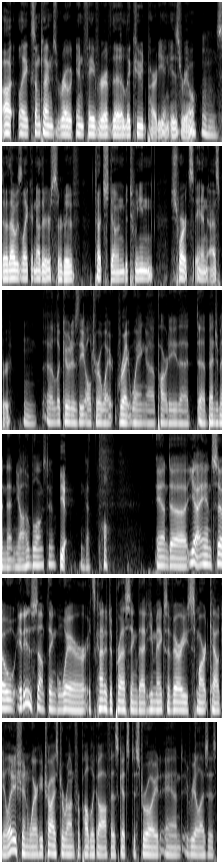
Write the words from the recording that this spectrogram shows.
uh, like sometimes wrote in favor of the Likud party in Israel. Mhm. So that was like another sort of touchstone between Schwartz and Asper. Mm. Uh, Likud is the ultra right wing uh, party that uh, Benjamin Netanyahu belongs to. Yeah. Okay. And uh, yeah, and so it is something where it's kind of depressing that he makes a very smart calculation where he tries to run for public office, gets destroyed, and realizes,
